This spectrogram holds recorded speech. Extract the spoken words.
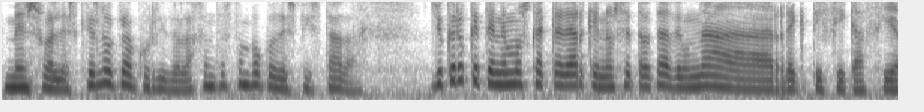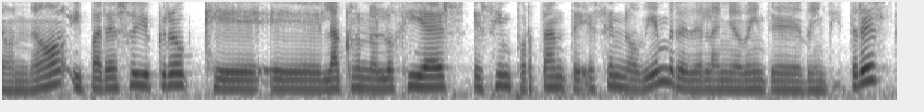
mensuales. ¿Qué es lo que ha ocurrido? La gente está un poco despistada. Yo creo que tenemos que aclarar que no se trata de una rectificación, ¿no? Y para eso yo creo que eh, la cronología es, es, importante. Es en noviembre del año 2023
